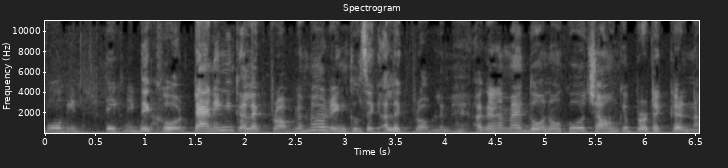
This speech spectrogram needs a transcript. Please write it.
वो भी देखने देखो टैनिंग एक अलग प्रॉब्लम है और रिंकल्स एक अलग प्रॉब्लम है। अगर मैं दोनों को चाहूँ कि प्रोटेक्ट करना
